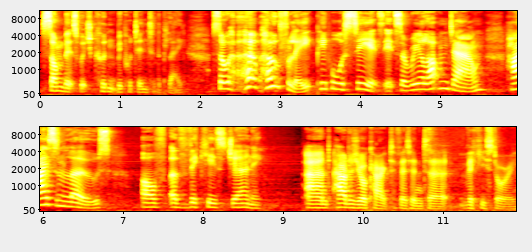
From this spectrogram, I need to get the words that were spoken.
some bits which couldn't be put into the play. So ho- hopefully people will see it's, it's a real up and down, highs and lows of, of Vicky's journey. And how does your character fit into Vicky's story?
